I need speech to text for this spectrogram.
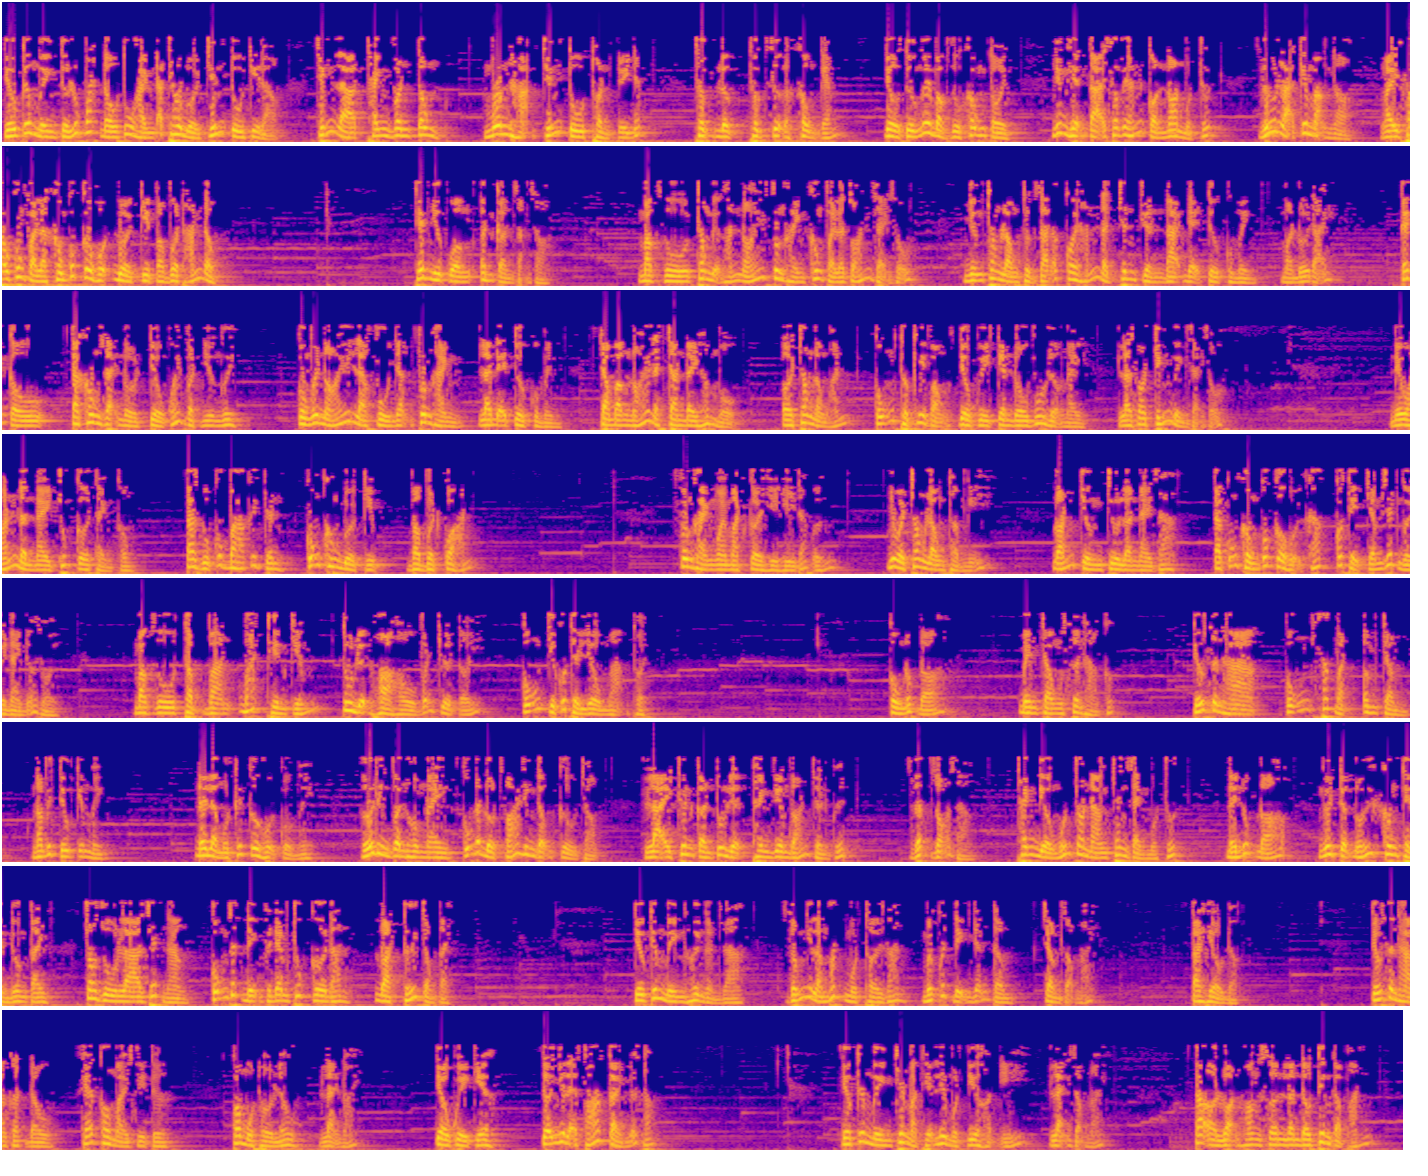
Tiếu Kiếm mình từ lúc bắt đầu tu hành đã theo đuổi chiến tu chi đạo. Chính là Thanh Vân Tông, Môn hạ chính tu thuần túy nhất. Thực lực thực sự là không kém. Tiểu tử ngươi mặc dù không tồi, Nhưng hiện tại so với hắn còn non một chút. Giữ lại cái mạng nhỏ, Ngày sau không phải là không có cơ hội đuổi kịp và vượt hắn đâu. Thiết như cuồng ân cần dặn dò. Mặc dù trong miệng hắn nói Phương Hành không phải là toán dạy dỗ, Nhưng trong lòng thực ra đã coi hắn là chân truyền đại đệ tử của mình Mà đối đãi. Cái cầu ta không dạy nổi tiểu quái vật như ngươi Cùng với nói là phủ nhận Phương Hành là đệ tử của mình, Chẳng bằng nói là tràn đầy hâm mộ. Ở trong lòng hắn cũng thực hy vọng Tiểu quỷ tiền đồ vô lượng này Là do chính mình dạy dỗ. Nếu hắn lần này trúc cơ thành công, Ta dù có ba cái chân Cũng không đuổi kịp và vượt qua hắn. Phương Hành ngoài mặt cười hì hì đáp ứng, Nhưng mà trong lòng thầm nghĩ, Đoán chừng trừ lần này ra, Ta cũng không có cơ hội khác có thể chém giết người này nữa rồi. Mặc dù thập vạn bát thiên kiếm Tu luyện hòa hầu vẫn chưa tới, Cũng chỉ có thể liều mạng thôi. Cùng lúc đó, Bên trong Sơn Hà Cốc, Tiếu Sơn Hà cũng sắc mặt âm trầm, Nói với Tiếu Kiếm Minh, Đây là một cái cơ hội của ngươi. Hứa Linh Vân hôm nay cũng đã đột phá linh động cửu trọng, Lại chuyên cần tu luyện thanh viêm đoán trần quyết. Rất rõ ràng, Thanh điều muốn cho nàng tranh giành một chút. Đến lúc đó, Ngươi tuyệt đối không thể nương tay, Cho dù là giết nàng, Cũng nhất định phải đem trúc cơ đan Đoạt tới trong tay. Tiêu kiếm mình hơi ngẩn ra, Giống như là mất một thời gian Mới quyết định nhẫn tâm, trầm giọng nói. Ta hiểu được. Tiếu Sơn Hà gật đầu, Khẽ câu mày suy tư. Qua một hồi lâu, lại nói. Tiểu quỷ kia tự như lại phá cảnh nữa sao? Tiêu kiếm mình trên mặt hiện lên một tia hận ý, Lạnh giọng nói. Ta ở loạn Hoang Sơn lần đầu tiên gặp hắn.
